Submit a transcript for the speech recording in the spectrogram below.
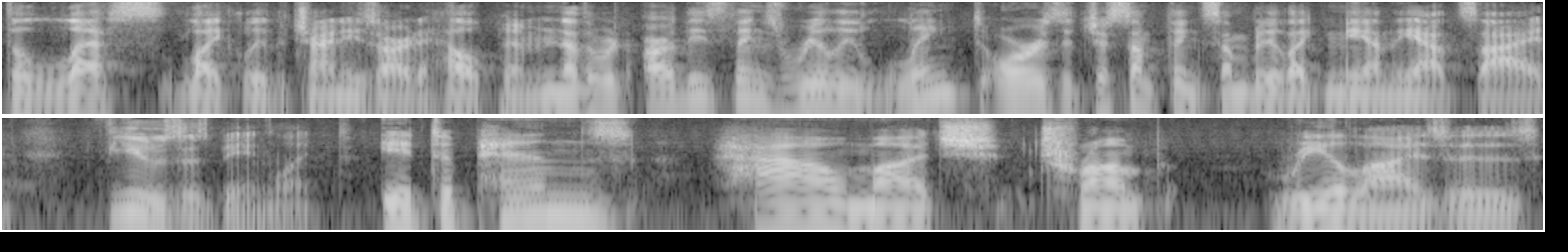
the less likely the Chinese are to help him. In other words, are these things really linked, or is it just something somebody like me on the outside views as being linked? It depends how much Trump realizes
